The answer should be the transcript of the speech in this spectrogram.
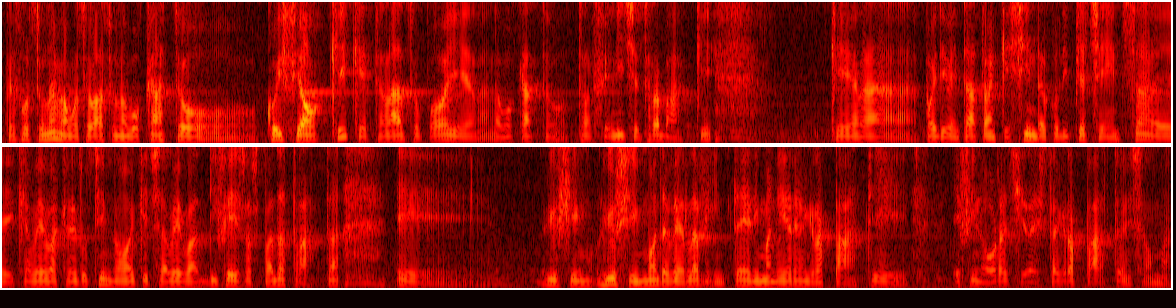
Per fortuna avevamo trovato un avvocato coi fiocchi, che tra l'altro poi era l'avvocato Felice Trabacchi, che era poi diventato anche sindaco di Piacenza e che aveva creduto in noi, che ci aveva difesa a spada tratta e riuscimmo, riuscimmo ad averla vinta e rimanere aggrappati e finora ci resta aggrappato insomma,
